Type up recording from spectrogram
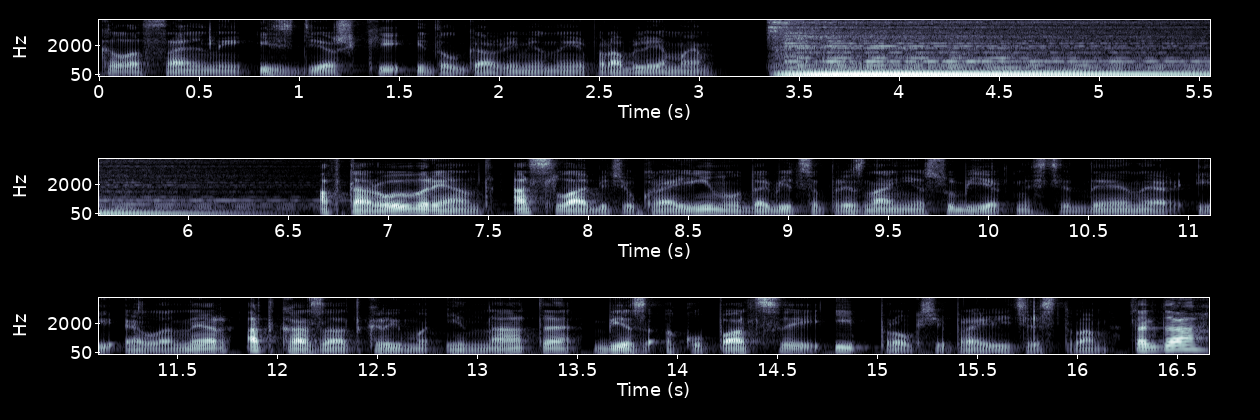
колоссальные издержки и долговременные проблемы. А второй вариант – ослабить Украину, добиться признания субъектности ДНР и ЛНР, отказа от Крыма и НАТО, без оккупации и прокси-правительства. Тогда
